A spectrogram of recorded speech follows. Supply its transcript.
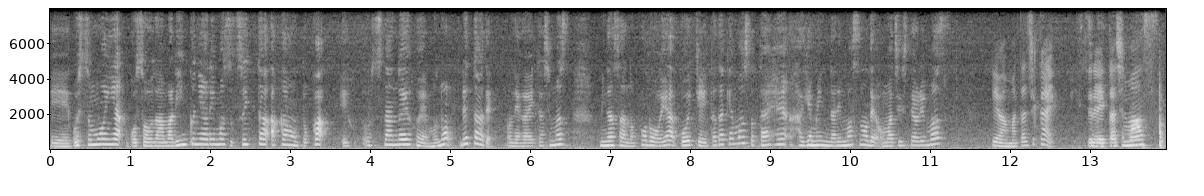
えーご質問やご相談はリンクにあります Twitter アカウントか、F、スタンド FM のレターでお願いいたします。皆さんのフォローやご意見いただけますと大変励みになりますのでお待ちしております。ではまた次回。失礼いたします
